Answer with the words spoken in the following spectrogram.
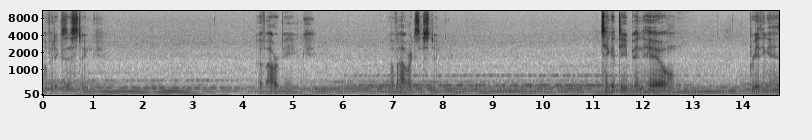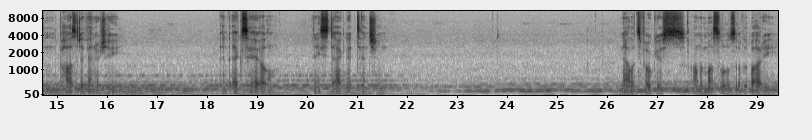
Of it existing, of our being of our existing. Take a deep inhale, breathing in positive energy, and exhale any stagnant tension. Now let's focus on the muscles of the body.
